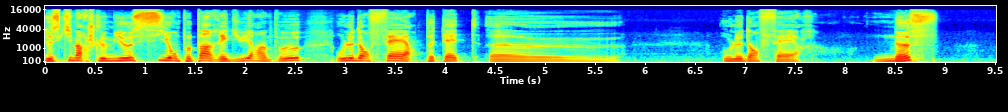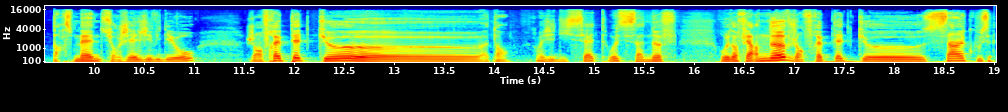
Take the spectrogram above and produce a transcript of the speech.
de ce qui marche le mieux, si on peut pas réduire un peu, au lieu d'en faire peut-être, euh, au d'en faire 9 par semaine sur GLG vidéo, j'en ferai peut-être que, euh, attends, Comment j'ai dit 7 Oui, c'est ça, 9. Au d'en faire 9, j'en ferai peut-être que 5 ou 7.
